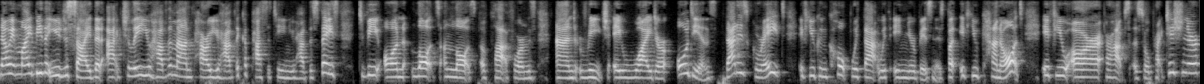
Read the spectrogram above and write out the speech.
Now, it might be that you decide that actually you have the manpower, you have the capacity, and you have the space to be on lots and lots of platforms and reach a wider audience. That is great if you can cope with that within your business. But if you cannot, if you are perhaps perhaps a sole practitioner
